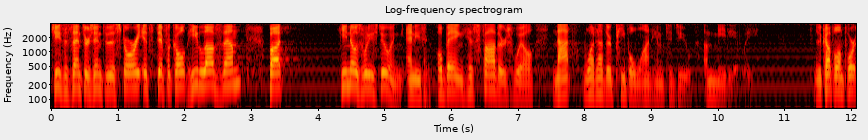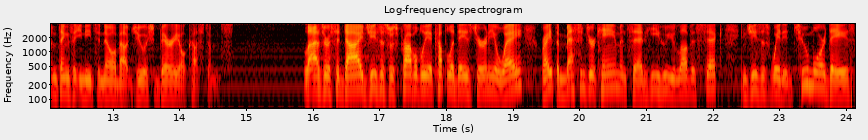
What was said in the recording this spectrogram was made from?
Jesus enters into this story. It's difficult. He loves them, but he knows what he's doing, and he's obeying his Father's will, not what other people want him to do immediately. There's a couple important things that you need to know about Jewish burial customs. Lazarus had died. Jesus was probably a couple of days' journey away, right? The messenger came and said, He who you love is sick. And Jesus waited two more days,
